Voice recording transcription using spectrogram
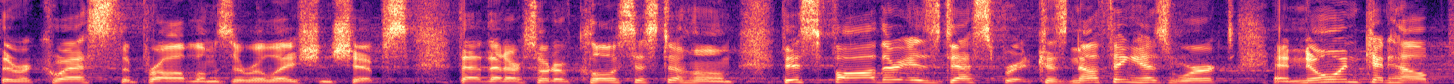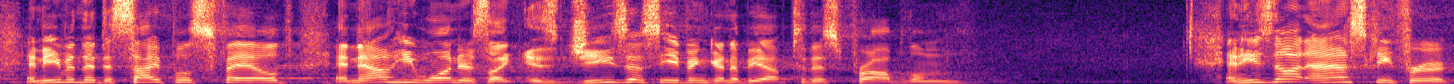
the requests, the problems, the relationships that, that are sort of closest to home. This father is desperate because nothing has worked and no one can help, and even the disciples failed. And now he wonders, like, is Jesus even going to be up to this problem? And he's not asking for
